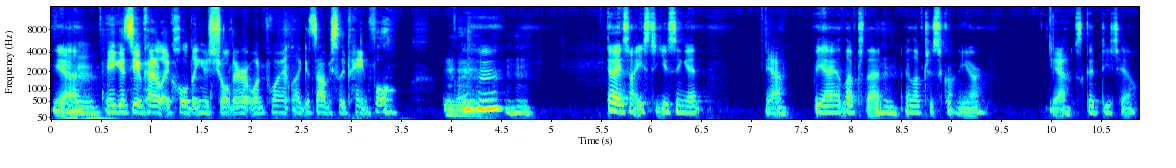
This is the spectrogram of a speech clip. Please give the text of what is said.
Yeah. Mhm. you can see him kind of like holding his shoulder at one point. Like it's obviously painful. Mhm. yeah he's not used to using it. Yeah. But yeah i loved that. I loved his scrawny arm. Yeah. It's good detail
